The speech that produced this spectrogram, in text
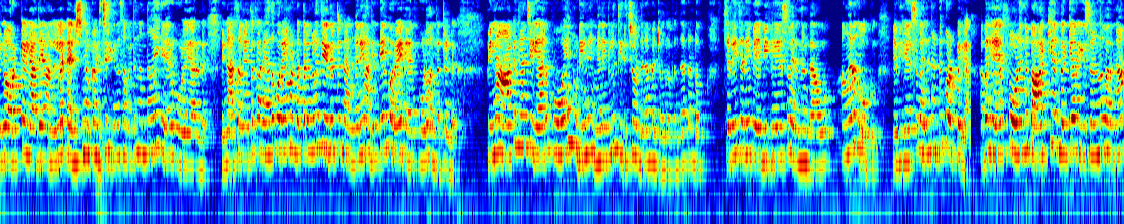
പിന്നെ ഉറക്കമില്ലാതെ നല്ല ടെൻഷനൊക്കെ അടിച്ചിരിക്കുന്ന സമയത്ത് നന്നായി ഹെയർ ഫോൾ ചെയ്യാറുണ്ട്. പിന്നെ ആ സമയത്തൊക്കെ അറിയാതെ കുറേ മണ്ടത്തരങ്ങളും ചെയ്തിട്ടുണ്ട്. അങ്ങനെ അതിന്റെയും കുറേ ഹെയർ ഫോൾ വന്നിട്ടുണ്ട്. പിന്നെ ആകെ ഞാൻ ചെയ്യാറ് പോയ മുടീനെ എങ്ങനെങ്കിലും തിരിച്ചു കൊണ്ടുവരാൻ പറ്റുമോ നോക്കും. എന്താ കണ്ടോ? ചെറിയ ചെറിയ ബേബി ഹെയർസ് വരുന്നുണ്ടാവോ. അങ്ങനെ നോക്കും. ബേബി ഹെയർസ് വരുന്നുണ്ട് കുഴപ്പമില്ല. അപ്പൊ ഹെയർ ഫോളിന് ബാക്കി എന്തൊക്കെയാ റീസൺ എന്ന് പറഞ്ഞാൽ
